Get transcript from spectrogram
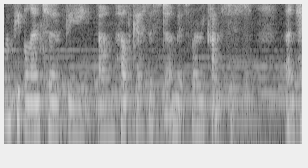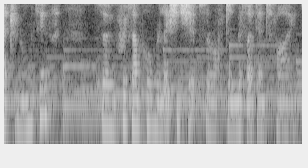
When people enter the um, healthcare system it's very kind of cis and heteronormative so, for example, relationships are often misidentified,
